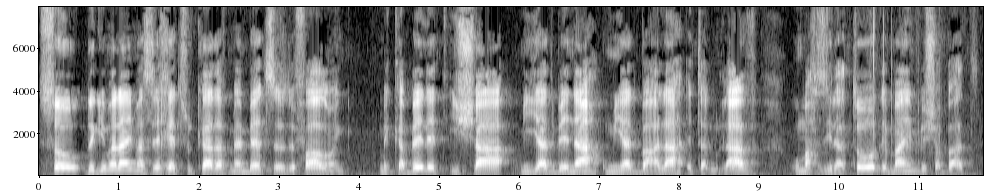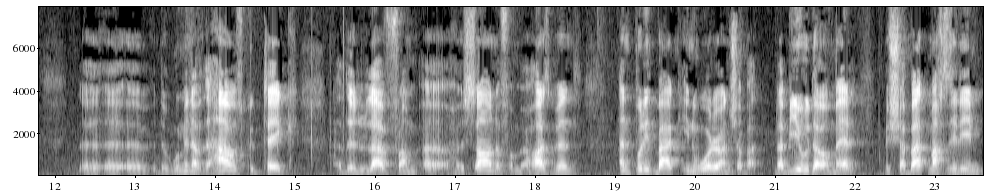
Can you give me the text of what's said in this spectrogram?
So the Gemara in Masechet Sukkah Membet says the following: מקבלת אישה מיד בנה ומiyad בעלה את הלולב ומחזירתו למים בשבת. The, uh, uh, the woman of the house could take the lulav from uh, her son or from her husband and put it back in water on Shabbat. Rabbi Yehuda Omer, בשבת מחזירים,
